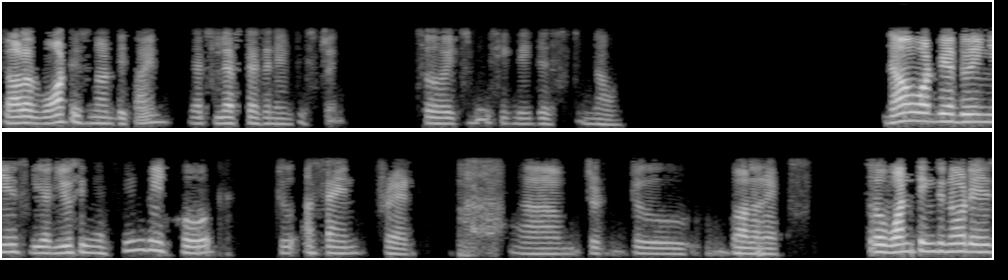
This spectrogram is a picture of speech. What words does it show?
dollar what is not defined that's left as an empty string. So it's basically just now. Now what we are doing is we are using a single quote to assign Fred um, to, to dollar $x. So one thing to note is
